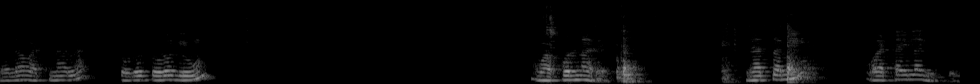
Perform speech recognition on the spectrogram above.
याला वाटणाला थोडं थोडं घेऊन वापरणार आहे. हे आता मी वाटायला घेते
